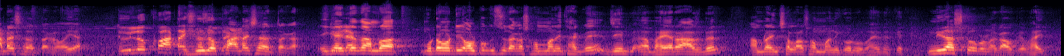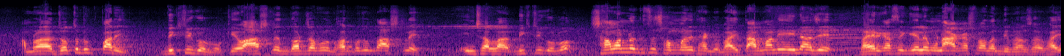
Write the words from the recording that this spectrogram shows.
আঠাশ হাজার টাকা ভাইয়া। দুই লক্ষ আঠাইশ দুই লক্ষ আঠাশ হাজার টাকা। এই গাড়িটাতে আমরা মোটামুটি অল্প কিছু টাকা সম্মানই থাকবে যে ভাইয়ারা আসবেন আমরা ইনশাল্লাহ সম্মানই করব ভাইদেরকে নিরাশ করব না কাউকে ভাই। আমরা যতটুকু পারি বিক্রি করব। কেউ আসলে দরজা ঘর পর্যন্ত আসলে ইনশাল্লাহ বিক্রি করব। সামান্য কিছু সম্মানই থাকবে ভাই। তার মানে এই না যে ভাইয়ের কাছে গেলে মনে হয় আকাশ পাতার ডিফারেন্স হয় ভাই।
